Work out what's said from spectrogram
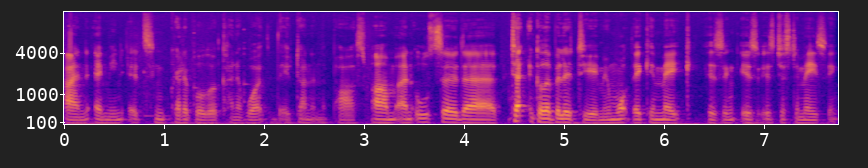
And I mean, it's incredible the kind of work that they've done in the past. Um, and also their technical ability, I mean, what they can make is, is, is just amazing.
